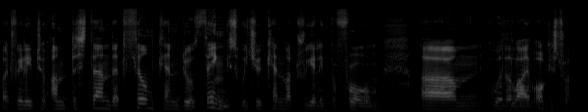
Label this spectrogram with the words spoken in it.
but really to understand that film can do things which you cannot really perform um, with a live orchestra.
